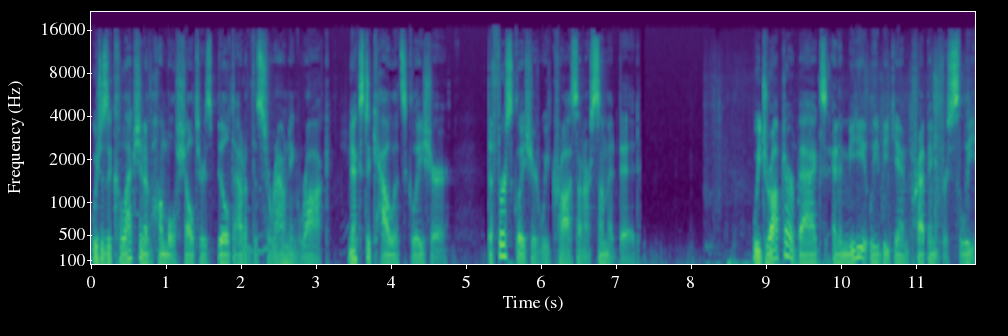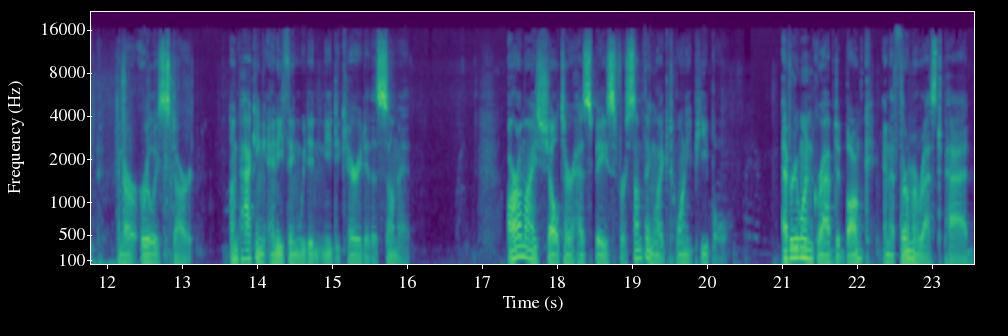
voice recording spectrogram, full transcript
which is a collection of humble shelters built out of the surrounding rock next to Cowlitz Glacier, the first glacier we'd cross on our summit bid. We dropped our bags and immediately began prepping for sleep and our early start, unpacking anything we didn't need to carry to the summit. RMI's shelter has space for something like 20 people. Everyone grabbed a bunk and a thermarest pad,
